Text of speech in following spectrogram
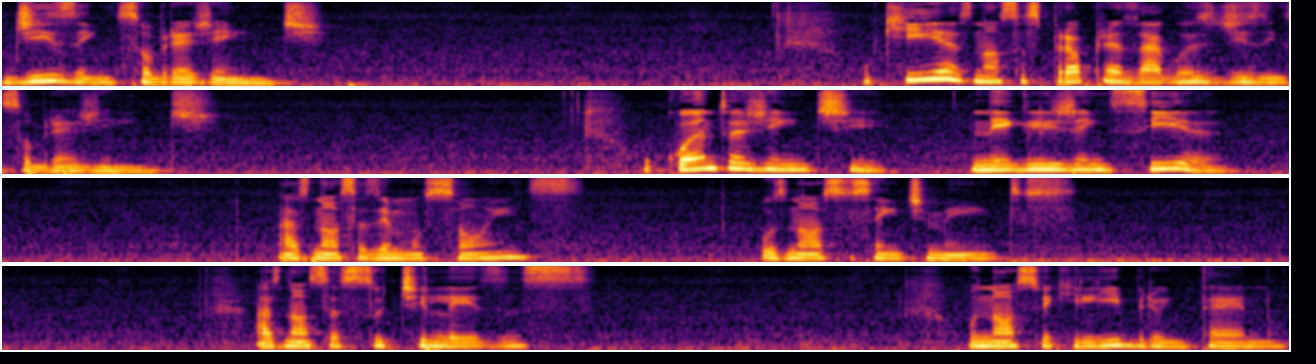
dizem sobre a gente. O que as nossas próprias águas dizem sobre a gente. O quanto a gente negligencia as nossas emoções, os nossos sentimentos, as nossas sutilezas, o nosso equilíbrio interno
